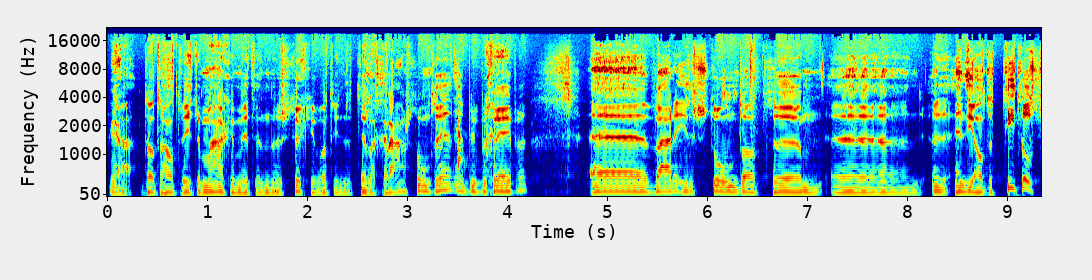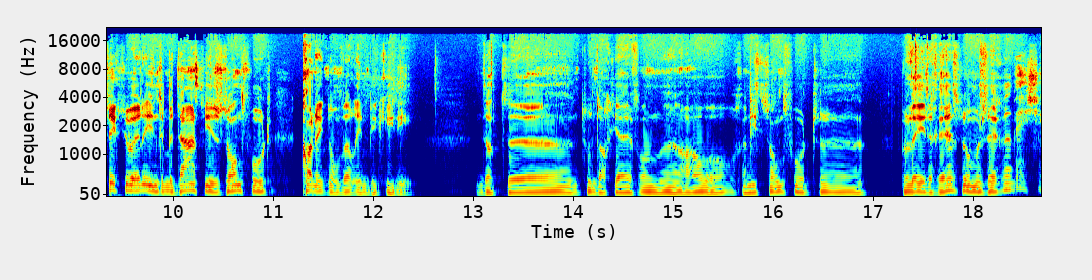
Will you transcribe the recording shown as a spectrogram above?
Ja. Ja, dat had weer te maken met een eh, stukje wat in de Telegraaf stond, hè, heb ik begrepen. Waarin stond dat, ehm, eh, eh, en die had de titel Seksuele intimidatie in Zandvoort, kan ik nog wel in bikini. Dat, toen dacht jij van, ho, ho, we gaan niet Zandvoort beledigen, hè, zullen we zeggen. Besje,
